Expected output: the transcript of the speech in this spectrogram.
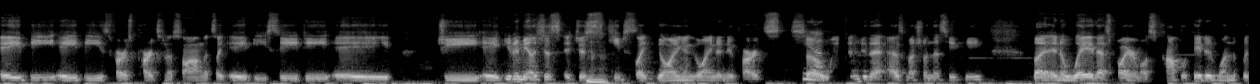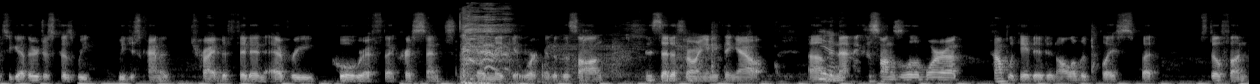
A B A B as far as parts in a song, it's like A B C D A G A. You know what I mean? It's just it just Mhm. keeps like going and going to new parts. So Yeah. we didn't do that as much on this EP, but in a way, that's probably our most complicated one to put together, just because we we just kind of tried to fit in every cool riff that Chris sent and make it work into the song instead of throwing anything out. Um, Yeah. And that makes the songs a little more uh, complicated and all over the place, but still fun,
